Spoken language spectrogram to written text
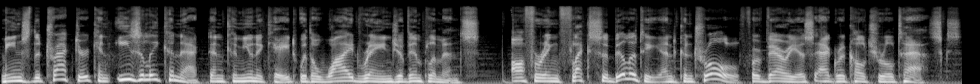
means the tractor can easily connect and communicate with a wide range of implements, offering flexibility and control for various agricultural tasks.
